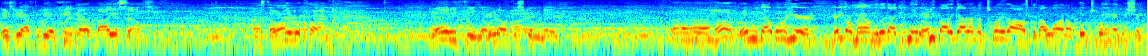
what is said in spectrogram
is you have to be a female by yourself. That's the only requirement. Any female, we don't discriminate. Uh, oh, there we got one here. Here you go, ma'am. You look like you need it. Anybody got under $20? Because I won. I'm putting 20 in a machine.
